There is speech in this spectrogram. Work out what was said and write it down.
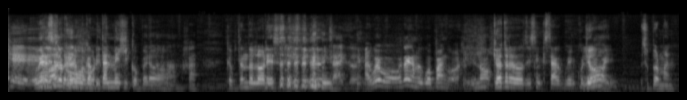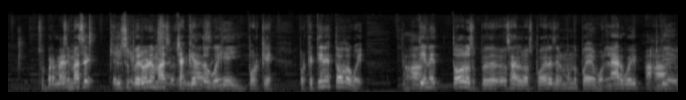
pinche- Hubiera sido como. Capitán México, pero... Ajá. Capitán Dolores. Exacto. A huevo, los guapangos. No, ¿Qué otros dicen que está bien culero, güey? Superman. ¿Superman? Se me hace ¿Qué el superhéroe más chaqueto, güey. ¿Por qué? Porque tiene todo, güey. Ajá. Tiene todos los super- o sea, los poderes del mundo, puede volar, güey. Ajá. Tiene-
